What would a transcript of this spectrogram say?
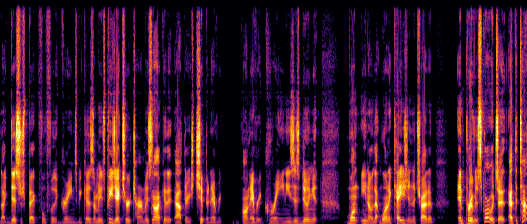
like disrespectful for the greens because I mean it's PGA Tour term. It's not like out there he's chipping every on every green. He's just doing it one, you know, that one occasion to try to improve his score, which at the time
